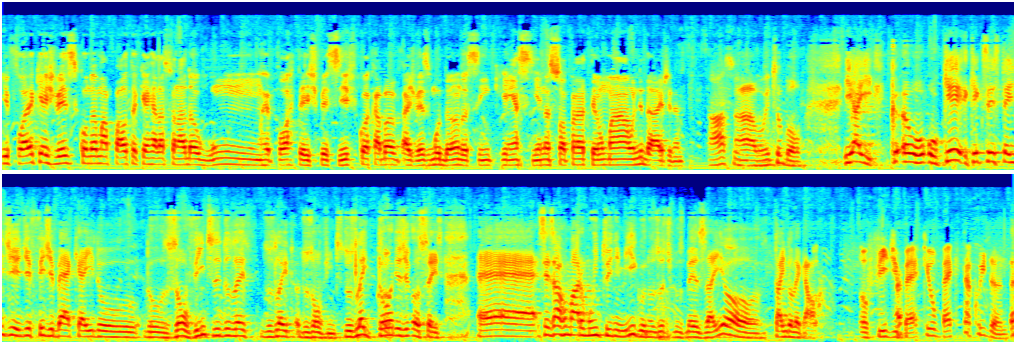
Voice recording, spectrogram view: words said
e fora que às vezes, quando é uma pauta que é relacionada a algum repórter específico, acaba às vezes mudando assim quem assina só para ter uma unidade, né? Ah, sim. Ah, muito bom. E aí, o, o que, que, que vocês têm de, de feedback aí do, dos ouvintes e dos, le, dos, dos ouvintes, dos leitores de vocês? É, vocês arrumaram muito inimigo nos últimos meses aí ou tá indo legal? O feedback e o Beck tá cuidando.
